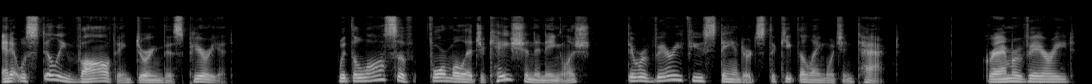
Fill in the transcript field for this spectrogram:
and it was still evolving during this period. With the loss of formal education in English, there were very few standards to keep the language intact. Grammar varied,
